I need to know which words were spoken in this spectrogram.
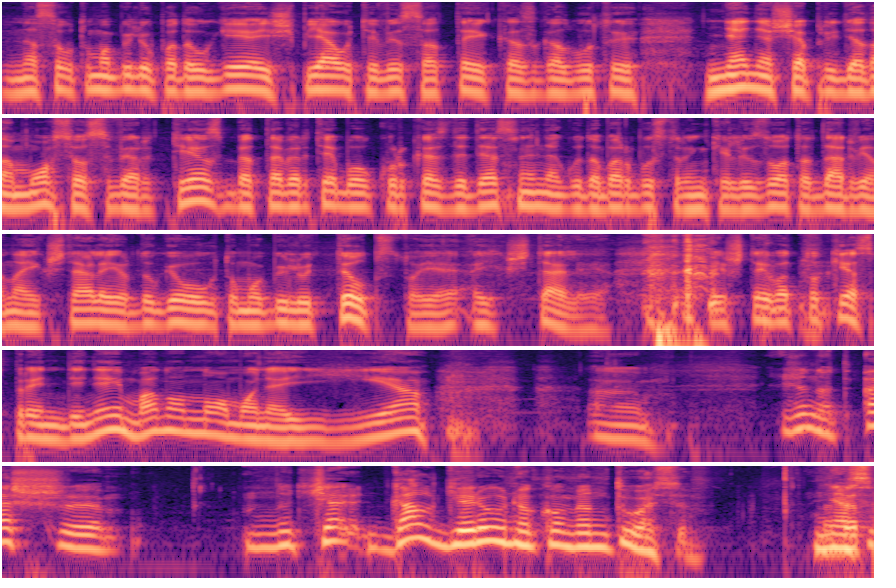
nes automobilių padaugėja, išpjauti visą tai, kas galbūt nenešia pridedamosios vertės, bet ta vertė buvo kur kas didesnė, negu dabar bus trankelizuota dar viena aikštelė ir daugiau automobilių tilps toje aikštelėje. Tai štai va tokie sprendiniai, mano nuomonė, jie... Uh, Žinot, aš, nu čia gal geriau nekomentuosiu. bet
